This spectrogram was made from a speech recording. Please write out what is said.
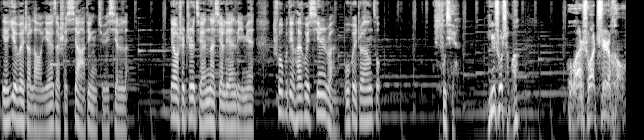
也意味着老爷子是下定决心了。要是之前那些脸里面，说不定还会心软，不会这样做。父亲，您说什么？我说之后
